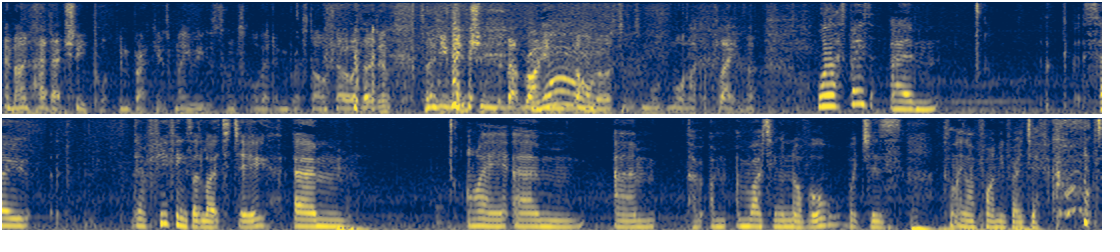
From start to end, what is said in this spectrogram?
And I had actually put in brackets maybe some sort of Edinburgh style show. I don't know. So you mentioned about writing Yeah. longer, so it's more, more like a play. But Well, I suppose um, so. There are a few things I'd like to do. Um, I um, um, I- I'm, I'm writing a novel, which is something I'm finding very difficult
